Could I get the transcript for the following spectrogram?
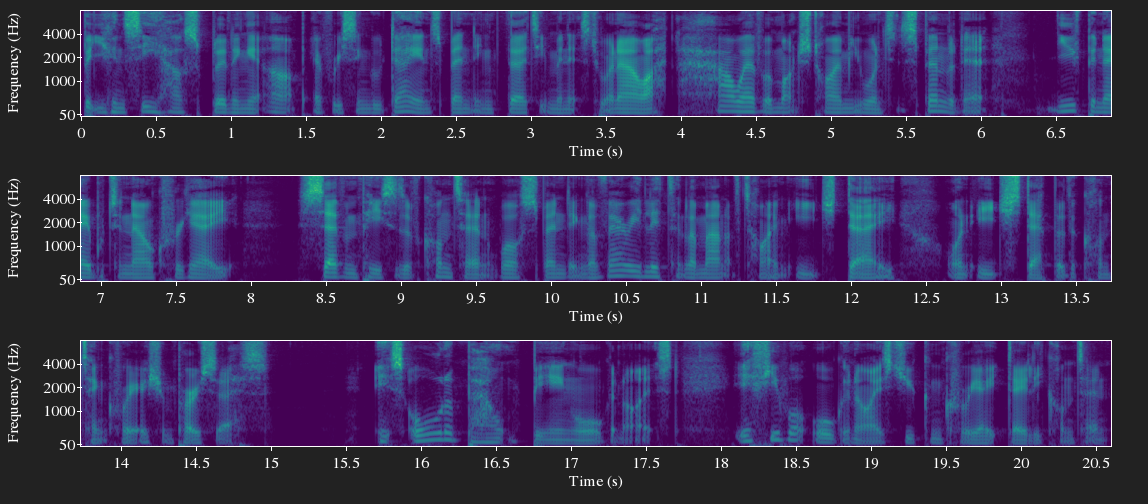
But you can see how splitting it up every single day and spending 30 minutes to an hour, however much time you wanted to spend on it, you've been able to now create seven pieces of content while spending a very little amount of time each day on each step of the content creation process. It's all about being organized. If you are organized, you can create daily content.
